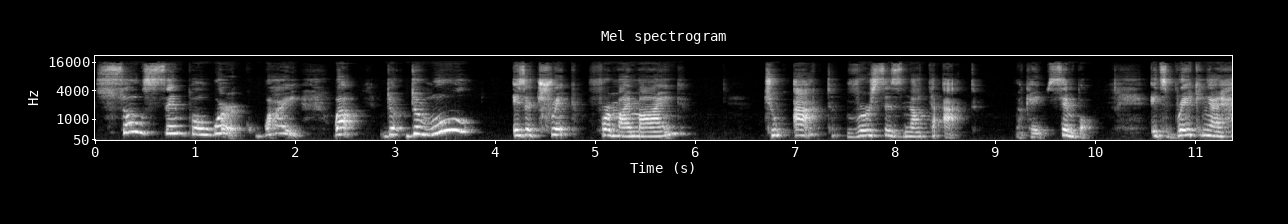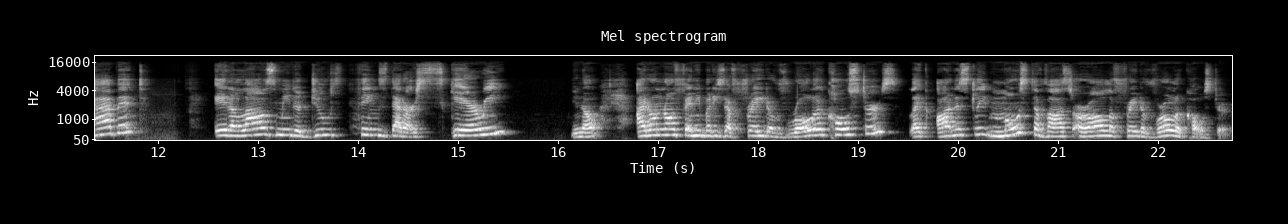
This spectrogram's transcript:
so simple work? Why? Well, the, the rule is a trick for my mind to act versus not to act. Okay, simple. It's breaking a habit it allows me to do things that are scary. You know, I don't know if anybody's afraid of roller coasters. Like, honestly, most of us are all afraid of roller coaster.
